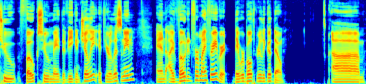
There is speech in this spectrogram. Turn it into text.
two folks who made the vegan chili, if you're listening. And I voted for my favorite. They were both really good, though. Um,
